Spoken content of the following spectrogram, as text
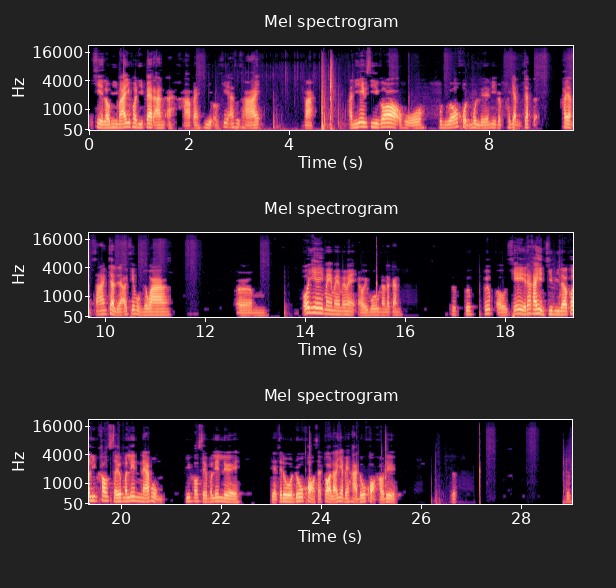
โอเค เรามีไม้อยู่พอดีแปดอัน อะคาไปหยิบโอเค อันสุดท้าย มา อันนี้ MC ก็ โอ้โหผมดูแล้วขนหมดเลยนี่แบบขยันจัดอะขยันสร้างจัดเลยนะโอเคผมจะวาง เอ่อโอ้ยไม่ไม่ไม่ไม่เอาไอ้โบนั้นแล้วกันปึ๊บปึ๊บปึ๊บโอเค ถ้าใครเห็นคลิปนี้แล้วก็รีบเข้าเซิร์ฟมาเล่นนะผมรีบเข้าเซิร์ฟมาเล่นเลย เดี๋ยวจะโดนดูของซะก่อนแล้วอย่าไปหาดูของเขาเด้อปึ๊บ ปึ๊บ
